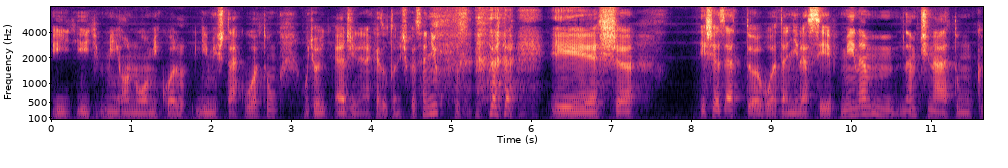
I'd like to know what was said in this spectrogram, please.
így, így mi annó, amikor gimisták voltunk, úgyhogy Erzsinének ezúton is köszönjük. és, és ez ettől volt ennyire szép. Mi nem, nem csináltunk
